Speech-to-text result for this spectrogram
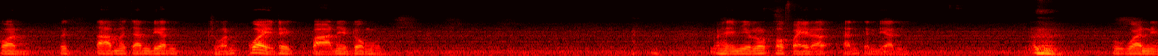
ก่อนไปตามอาจารย์เรียนสวนกล้วยในป่าในดง ไม่ให้มีรถเข้าไปแล้วฉันจะเรียนทุกวันนี้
